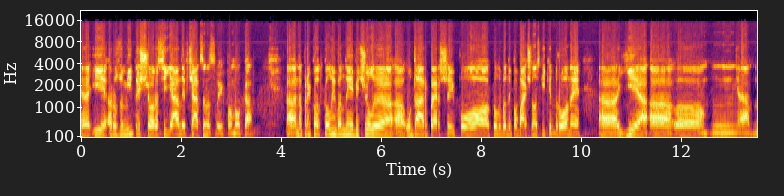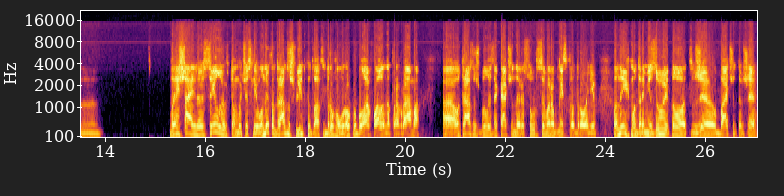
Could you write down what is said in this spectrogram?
е, і розуміти, що росіяни вчаться на своїх помилках. Е, Наприклад, коли вони відчули удар перший, по коли вони побачили, наскільки дрони є вирішальною силою, в тому числі, у них одразу ж влітку 22-го року була ухвалена програма. Одразу ж були закачані ресурси виробництва дронів. Вони їх модернізують. Ну от вже бачите, вже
